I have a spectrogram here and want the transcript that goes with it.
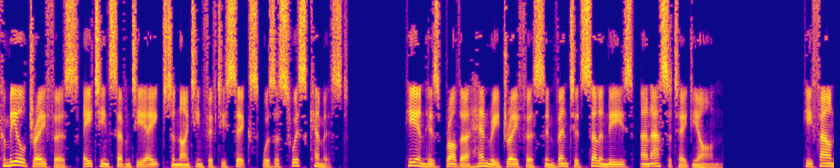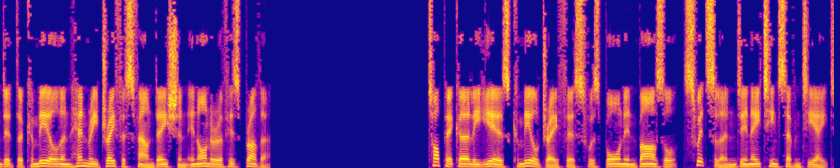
Camille Dreyfus (1878–1956) was a Swiss chemist. He and his brother Henry Dreyfus invented Celanese, an acetate yarn. He founded the Camille and Henry Dreyfus Foundation in honor of his brother. Topic early years Camille Dreyfus was born in Basel, Switzerland in 1878.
